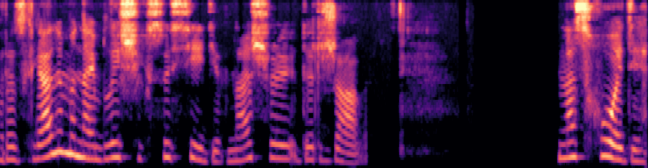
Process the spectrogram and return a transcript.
Розглянемо найближчих сусідів нашої держави. На сході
